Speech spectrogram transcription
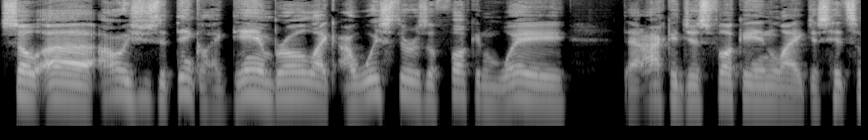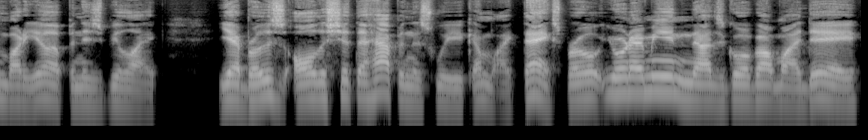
So uh, I always used to think like, damn, bro, like I wish there was a fucking way that I could just fucking like just hit somebody up and they just be like, yeah, bro, this is all the shit that happened this week. I'm like, thanks, bro. You know what I mean? And I just go about my day.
